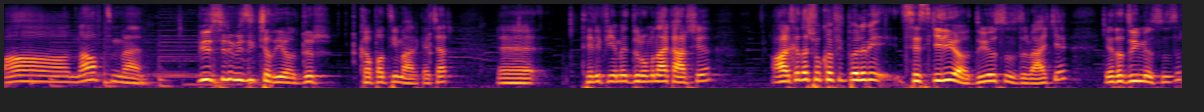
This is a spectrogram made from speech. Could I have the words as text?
Aa ne yaptım ben? Bir sürü müzik çalıyor. Dur. Kapatayım arkadaşlar. Ee, telif yeme durumuna karşı Arkada çok hafif böyle bir ses geliyor. Duyuyorsunuzdur belki. Ya da duymuyorsunuzdur.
